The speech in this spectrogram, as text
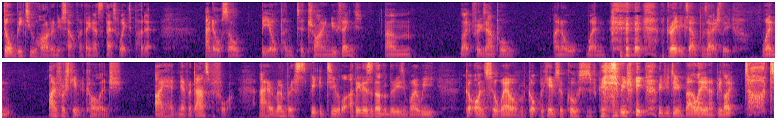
don't be too hard on yourself. I think that's the best way to put it. And also be open to trying new things. Um, like for example, I know when a great example is actually when I first came to college, I had never danced before. I remember speaking to you a lot. I think there's another reason why we got on so well. We got became so close is because we'd be we'd be doing ballet and I'd be like, Todd,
